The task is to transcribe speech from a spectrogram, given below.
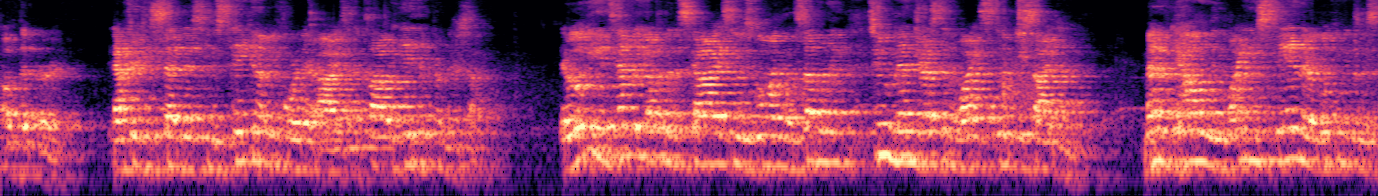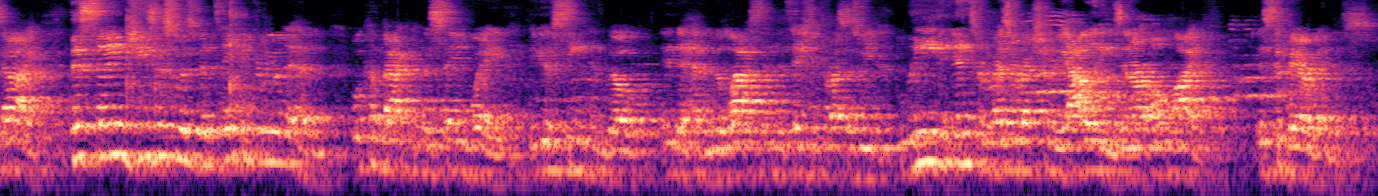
of the earth. And after he said this, he was taken up before their eyes, and a cloud hid him from their sight. They were looking intently up into the sky as he was going, when suddenly two men dressed in white stood beside him. Men of Galilee, why do you stand there looking into the sky? This same Jesus who has been taken from you into heaven will come back in the same way that you have seen him go into heaven. The last invitation for us as we lean into resurrection realities in our own life is to bear witness.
